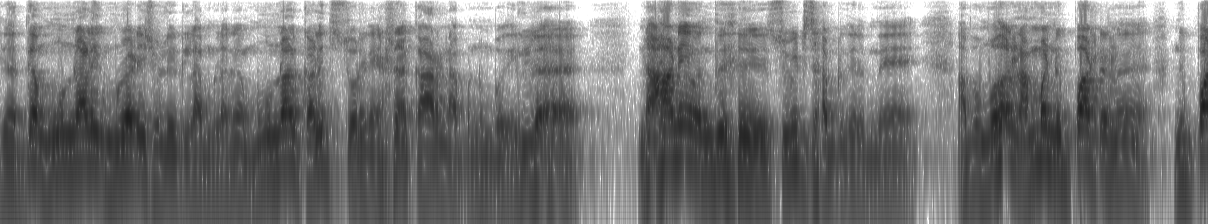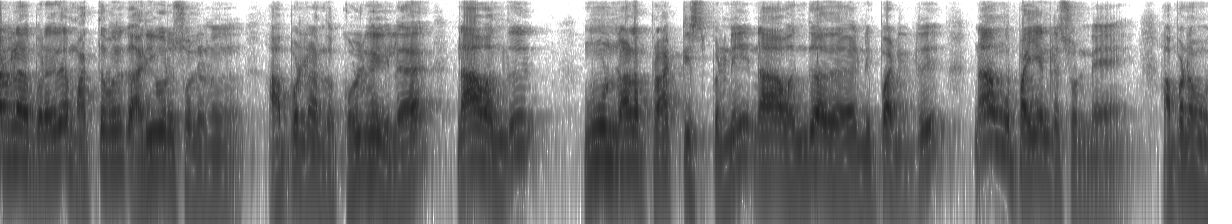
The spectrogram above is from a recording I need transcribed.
இதைத்தான் மூணு நாளைக்கு முன்னாடி சொல்லியிருக்கலாம் இல்லைங்க மூணு நாள் கழித்து சொல்கிறேன் என்ன காரணம் அப்படின்னும்போது இல்லை. நானே வந்து ஸ்வீட் சாப்பிட்டுக்கு இருந்தேன். அப்போ முதல்ல நம்ம நிப்பாட்டணும். நிப்பாட்டின பிறகு மற்றவங்களுக்கு அறிவுரை சொல்லணும். அப்படின்ற அந்த கொள்கையில் நான் வந்து மூணு நாளை ப்ராக்டிஸ் பண்ணி நான் வந்து அதை நிப்பாட்டிட்டு நான் உங்கள் பையன்கிட்ட சொன்னேன். அப்போ நம்ம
